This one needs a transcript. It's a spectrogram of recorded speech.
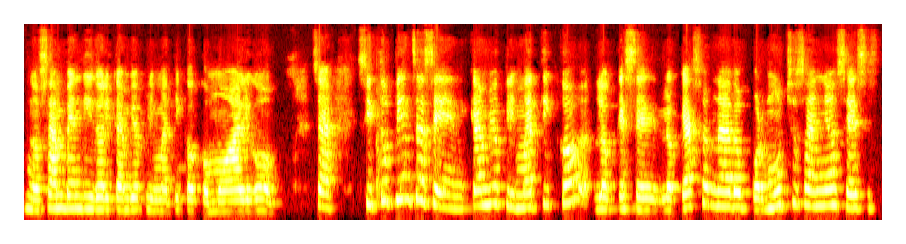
nos han vendido el cambio climático como algo, o sea, si tú piensas en cambio climático, lo que se, lo que ha sonado por muchos años es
